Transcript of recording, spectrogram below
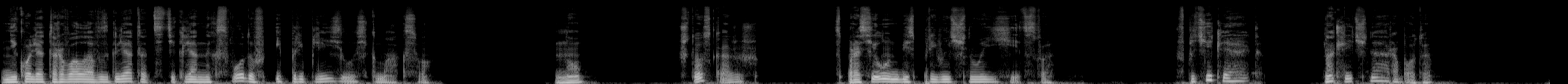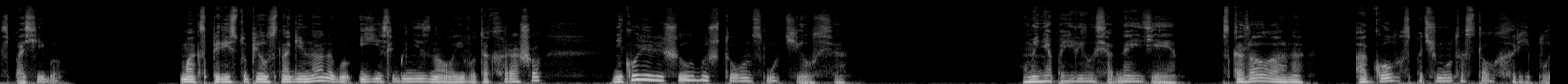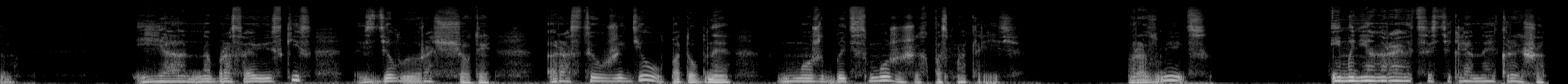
Николь оторвала взгляд от стеклянных сводов и приблизилась к Максу. «Ну, что скажешь?» — спросил он без привычного ехидства. «Впечатляет. Отличная работа». «Спасибо». Макс переступил с ноги на ногу, и если бы не знала его так хорошо, Николя решила бы, что он смутился. «У меня появилась одна идея», — сказала она, а голос почему-то стал хриплым. Я набросаю эскиз, сделаю расчеты. Раз ты уже делал подобное, может быть, сможешь их посмотреть? Разумеется. И мне нравится стеклянная крыша.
